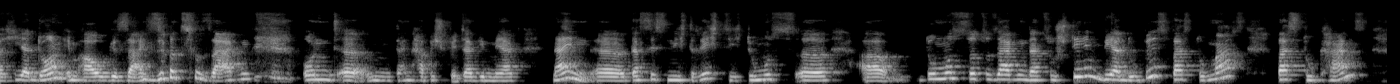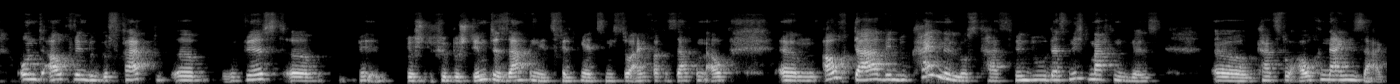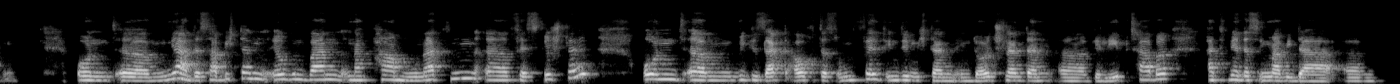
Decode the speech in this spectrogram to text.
hier Dorn im Auge sein sozusagen. Und äh, dann habe ich später gemerkt, nein, äh, das ist nicht richtig. Du musst, äh, äh, du musst sozusagen dazu stehen, wer du bist, was du machst, was du kannst. Und auch wenn du gefragt äh, wirst äh, für bestimmte Sachen, jetzt fällt mir jetzt nicht so einfache Sachen auf, ähm, auch da, wenn du keine Lust hast, wenn du das nicht machen willst, äh, kannst du auch Nein sagen. Und ähm, ja, das habe ich dann irgendwann nach ein paar Monaten äh, festgestellt. Und ähm, wie gesagt, auch das Umfeld, in dem ich dann in Deutschland dann äh, gelebt habe, hat mir das immer wieder ähm,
